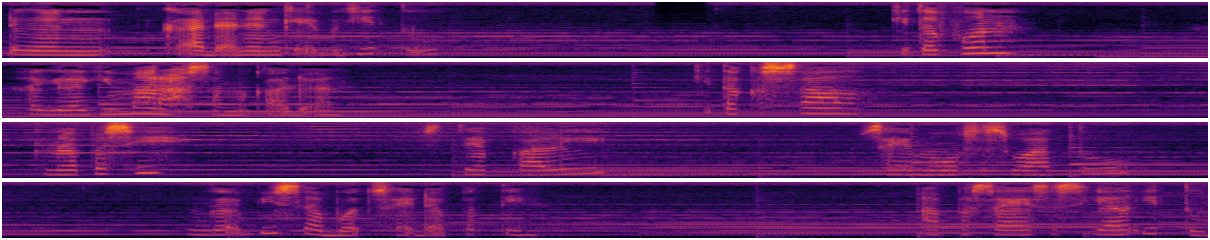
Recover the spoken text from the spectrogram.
Dengan keadaan yang kayak begitu, kita pun lagi-lagi marah sama keadaan. Kita kesal. Kenapa sih setiap kali saya mau sesuatu nggak bisa buat saya dapetin? Apa saya sesial itu?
